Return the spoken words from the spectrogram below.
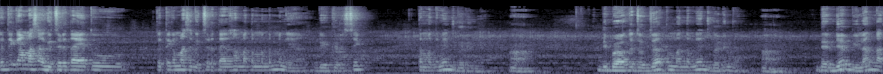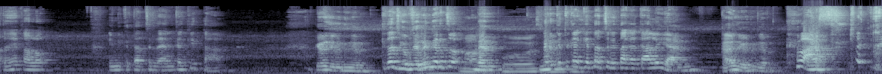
ketika Mas Agi cerita itu ketika Mas Agi ceritain sama teman-temannya di Gresik teman-temannya juga dengar. Ah. Dibawa ke Jogja teman-temannya juga dengar. Ah. Dan dia bilang katanya kalau ini kita ceritain ke kita kita juga denger kita juga bisa denger tuh dan dan ketika kita cerita ke kalian kalian juga denger kelas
